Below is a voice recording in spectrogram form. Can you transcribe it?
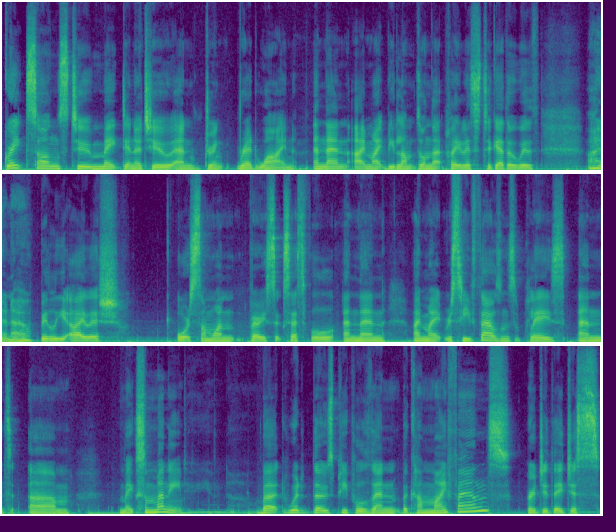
great songs to make dinner to and drink red wine. And then I might be lumped on that playlist together with, I don't know, Billie Eilish or someone very successful. And then I might receive thousands of plays and um, make some money. But would those people then become my fans? Or did they just,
